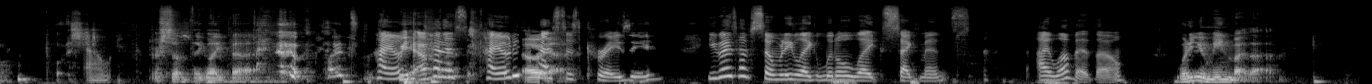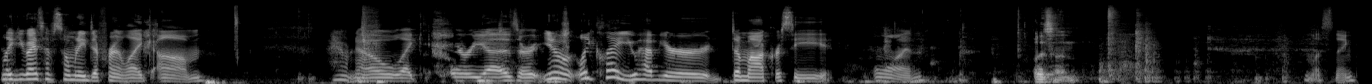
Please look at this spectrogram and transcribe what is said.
Bush. Out. Or something like that. what? Coyote We have that? Cast. Coyote Oh, Cast yeah. is crazy. You guys have so many like little like segments. I love it though. What do you mean by that? Like you guys have so many different like um I don't know, like areas or you know, like Clay, you have your democracy one. Listen, I'm listening.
